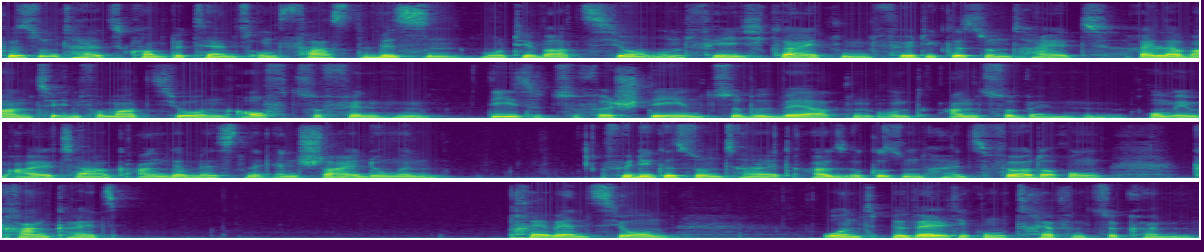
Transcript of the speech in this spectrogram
Gesundheitskompetenz umfasst Wissen, Motivation und Fähigkeiten, für die Gesundheit relevante Informationen aufzufinden, diese zu verstehen, zu bewerten und anzuwenden, um im Alltag angemessene Entscheidungen für die Gesundheit, also Gesundheitsförderung, Krankheitsprävention und Bewältigung treffen zu können.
